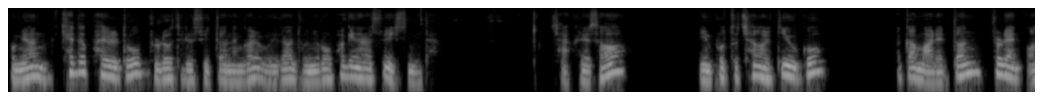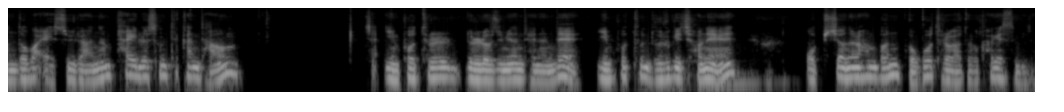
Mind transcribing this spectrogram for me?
보면 CAD 파일도 불러드릴 수 있다는 걸 우리가 눈으로 확인할 수 있습니다. 자, 그래서 임포트 창을 띄우고 아까 말했던 plan 언더바 su라는 파일을 선택한 다음 자, 임포트를 눌러주면 되는데 임포트 누르기 전에 옵션을 한번 보고 들어가도록 하겠습니다.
